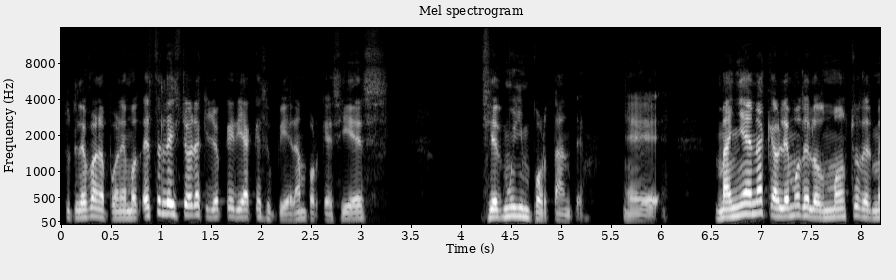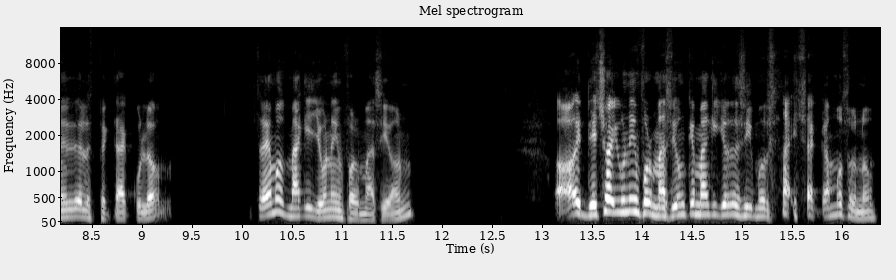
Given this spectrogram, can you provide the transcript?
tu teléfono lo ponemos. Esta es la historia que yo quería que supieran porque sí es, sí es muy importante. Eh, mañana que hablemos de los monstruos del medio del espectáculo, traemos Maggie y yo una información. De hecho, hay una información que Maggie y yo decimos, ay, sacamos o no.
